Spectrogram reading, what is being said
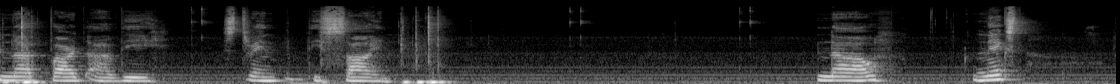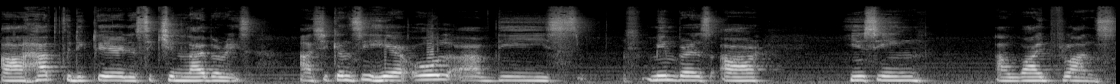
not part of the strength design. Now next I have to declare the section libraries. As you can see here all of these members are using a wide flange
